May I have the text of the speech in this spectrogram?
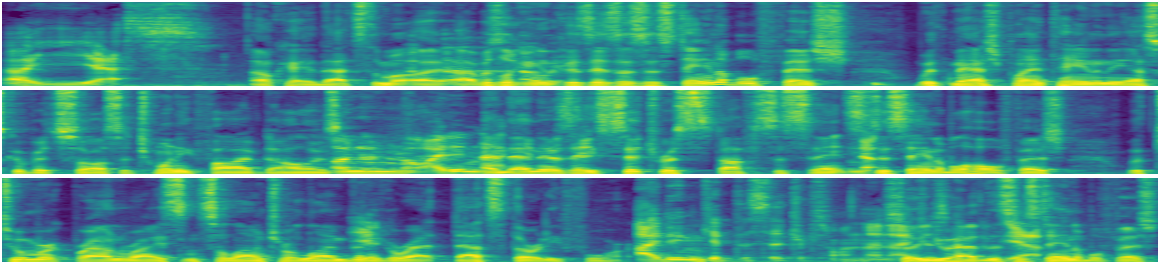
Uh, yes. Okay, that's the. Mo- I, I was looking oh, because there's a sustainable fish with mashed plantain and the escovitch sauce at twenty five dollars. Oh no no no! I didn't. And then there's a citrus stuffed sustain- No. sustainable whole fish with turmeric brown rice and cilantro lime vinaigrette. That's 34. I didn't get the citrus one then. I so you have the yeah. sustainable fish.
